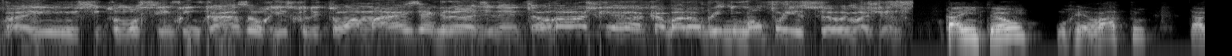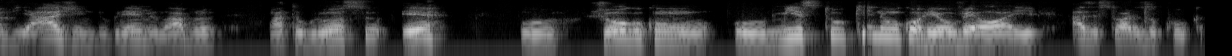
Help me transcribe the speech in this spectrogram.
Vai, se tomou cinco em casa, o risco de tomar mais é grande, né? Então, eu acho que acabaram abrindo mão por isso, eu imagino. Tá então o relato da viagem do Grêmio lá para Mato Grosso e o jogo com o misto que não ocorreu o VO aí, as histórias do Cuca.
